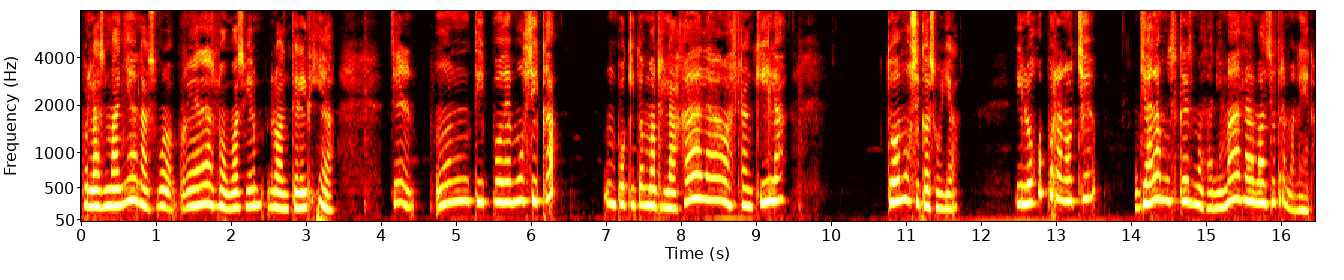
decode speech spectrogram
Por las mañanas, bueno, por las mañanas no, más bien durante el día, tienen un tipo de música un poquito más relajada, más tranquila, toda música suya. Y luego por la noche ya la música es más animada, más de otra manera.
